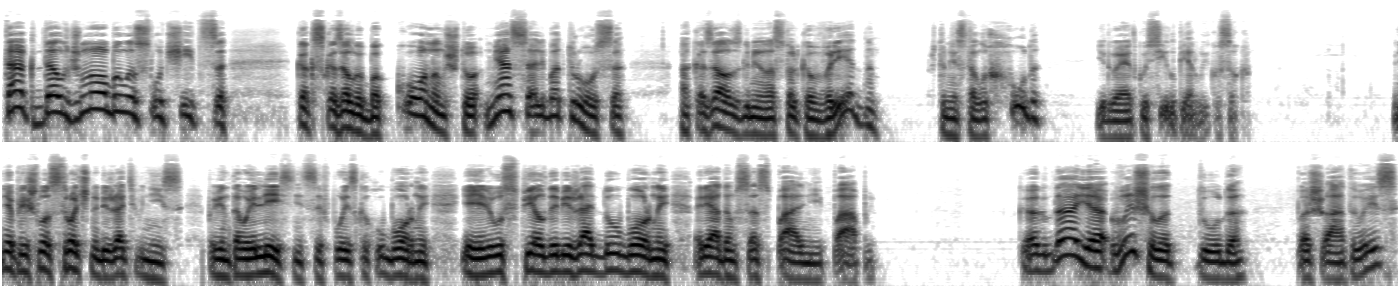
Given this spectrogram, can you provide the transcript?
Так должно было случиться, как сказал бы Баконан, что мясо альбатроса оказалось для меня настолько вредным, что мне стало худо, едва я откусил первый кусок. Мне пришлось срочно бежать вниз по винтовой лестнице в поисках уборной. Я еле успел добежать до уборной рядом со спальней папы. Когда я вышел оттуда, пошатываясь,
